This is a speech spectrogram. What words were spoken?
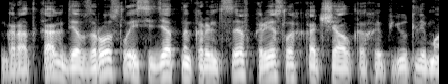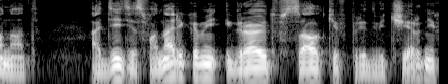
Городка, где взрослые сидят на крыльце в креслах-качалках и пьют лимонад, а дети с фонариками играют в салки в предвечерних,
